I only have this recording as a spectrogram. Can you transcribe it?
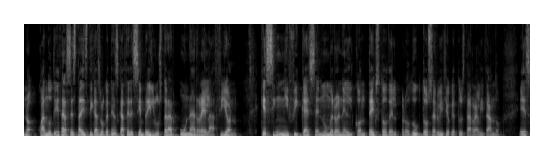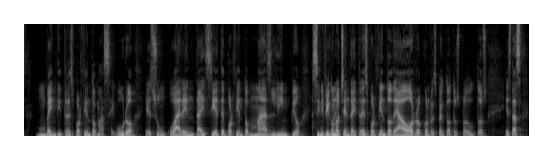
No, cuando utilizas estadísticas lo que tienes que hacer es siempre ilustrar una relación. ¿Qué significa ese número en el contexto del producto o servicio que tú estás realizando? ¿Es un 23% más seguro? ¿Es un 47% más limpio? ¿Significa un 83% de ahorro con respecto a otros productos? Estás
